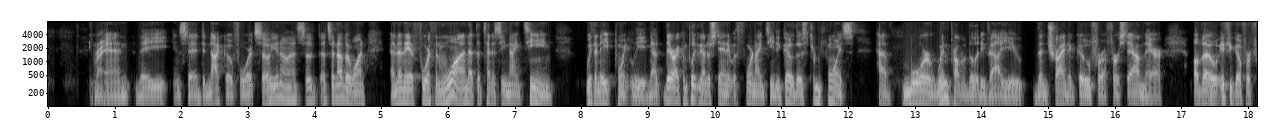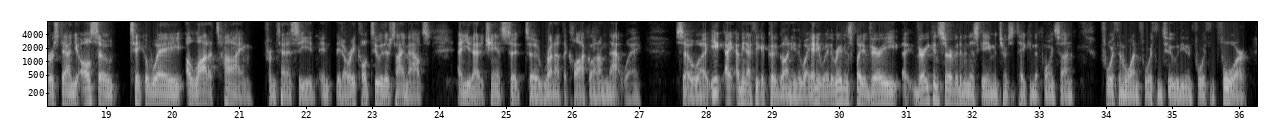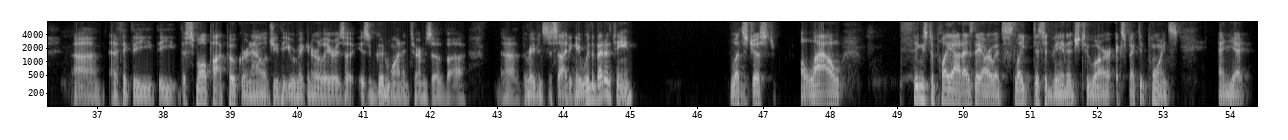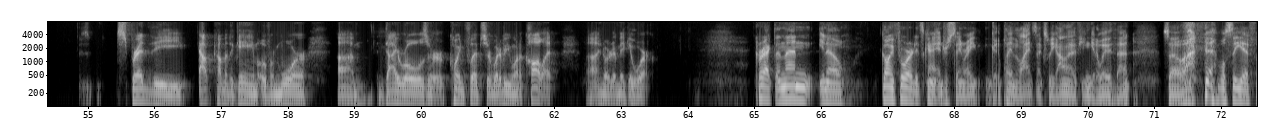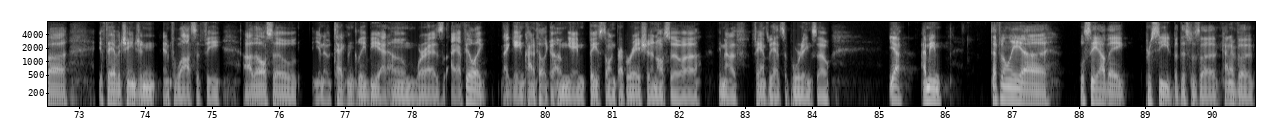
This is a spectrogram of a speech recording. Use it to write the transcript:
Right. And they instead did not go for it. So, you know, that's a, that's another one. And then they had fourth and one at the Tennessee 19 with an eight point lead. Now, there I completely understand it with 419 to go. Those three points have more win probability value than trying to go for a first down there. Although, if you go for a first down, you also take away a lot of time from Tennessee. And they'd already called two of their timeouts, and you'd had a chance to, to run out the clock on them that way. So, uh, I, I, mean, I think it could have gone either way. Anyway, the Ravens played it very, uh, very conservative in this game in terms of taking the points on fourth and one, fourth and two, and even fourth and four. Uh, and I think the the the small pot poker analogy that you were making earlier is a is a good one in terms of uh, uh, the Ravens deciding, hey, we're the better team. Let's mm-hmm. just allow things to play out as they are at slight disadvantage to our expected points, and yet spread the outcome of the game over more um, die rolls or coin flips or whatever you want to call it uh, in order to make it work. Correct. And then, you know, going forward, it's kind of interesting, right? Playing the Lions next week. I don't know if you can get away with that. So we'll see if uh, if they have a change in, in philosophy. Uh, they'll also, you know, technically be at home. Whereas I, I feel like that game kind of felt like a home game based on preparation and also uh, the amount of fans we had supporting. So, yeah, I mean, definitely uh, we'll see how they proceed. But this was a kind of a,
